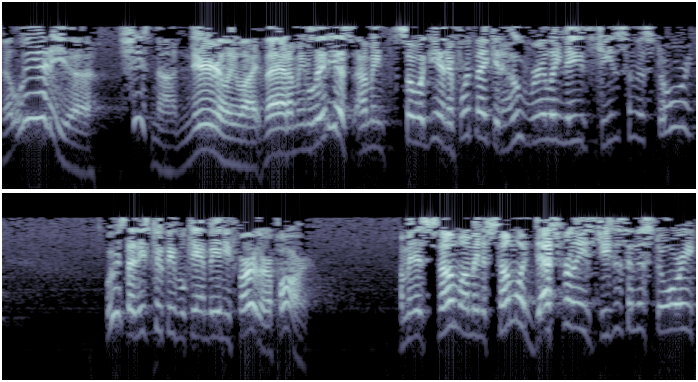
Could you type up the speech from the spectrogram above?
now Lydia, she's not nearly like that. I mean, Lydia's, I mean, so again, if we're thinking who really needs Jesus in this story, we would say these two people can't be any further apart. I mean, it's some, I mean, if someone desperately needs Jesus in the story,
